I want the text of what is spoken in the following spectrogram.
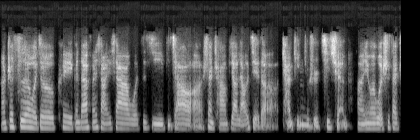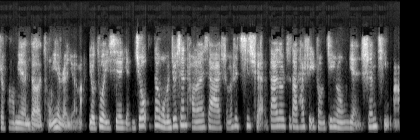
啊，这次我就可以跟大家分享一下我自己比较呃擅长、比较了解的产品，就是期权啊，因为我是在这方面的从业人员嘛，有做一些研究。那我们就先讨论一下什么是期权。大家都知道它是一种金融衍生品嘛，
